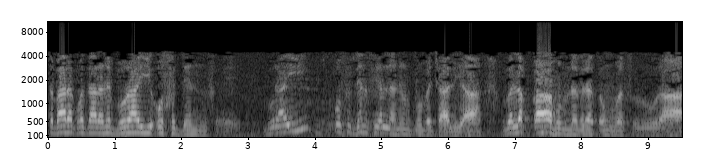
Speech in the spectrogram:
تبارک و تعالی نے برائی اس دن سے۔ برائی اس دن سے اللہ نے ان کو بچا لیا۔ ولقا ہوں نظرت و سرورا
